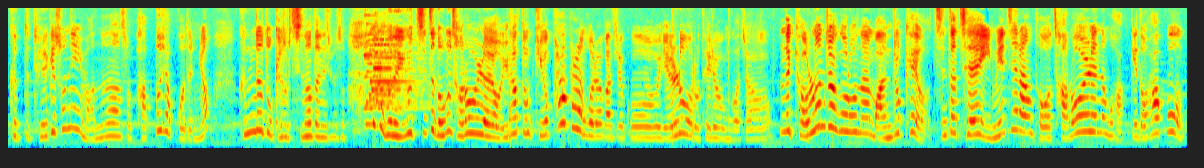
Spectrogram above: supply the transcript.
그때 되게 손님이 많아서 바쁘셨거든요. 근데도 계속 지나다니시면서 어머 근데 이거 진짜 너무 잘 어울려요. 또 귀가 팔랑팔랑 거려가지고 옐로우로 데려온 거죠. 근데 결론적으로는 만족해요. 진짜 제 이미지랑 더 잘 어울리는 것 같기도 하고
